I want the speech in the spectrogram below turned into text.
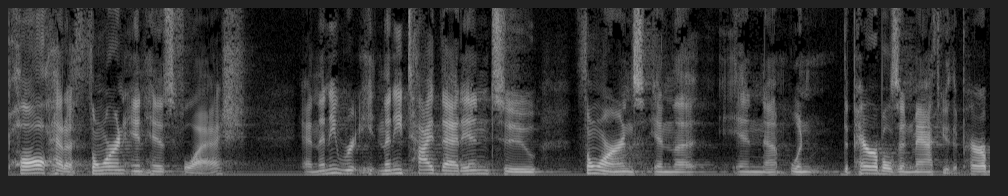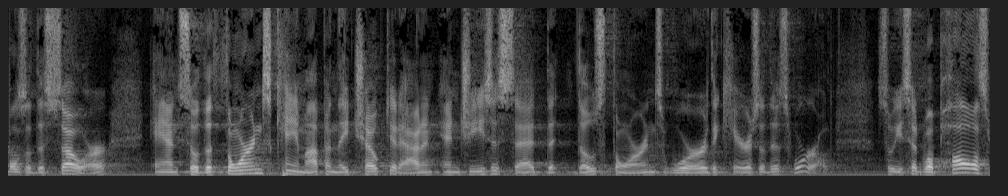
Paul had a thorn in his flesh, and then he, re- and then he tied that into thorns in the in uh, when the parables in Matthew, the parables of the sower. And so the thorns came up and they choked it out, and, and Jesus said that those thorns were the cares of this world. So he said, Well, Paul's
